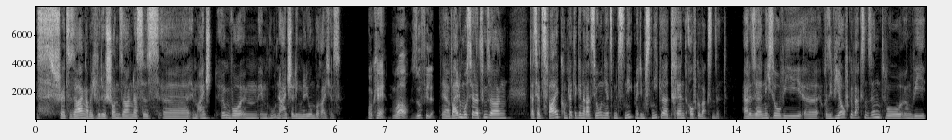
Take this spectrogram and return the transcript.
ist schwer zu sagen, aber ich würde schon sagen, dass es äh, im irgendwo im, im guten einstelligen Millionenbereich ist. Okay, wow, so viele. Ja, weil du musst ja dazu sagen, dass ja zwei komplette Generationen jetzt mit, Sneak, mit dem Sneaker-Trend aufgewachsen sind. Ja, das ist ja nicht so, wie äh, wir aufgewachsen sind, wo irgendwie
